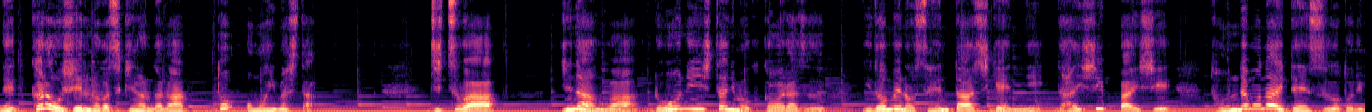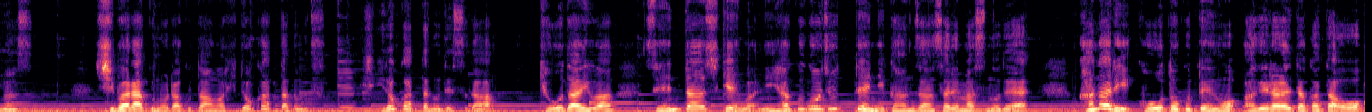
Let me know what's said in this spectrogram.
根っから教えるのが好きなのだなと思いました。実は次男は浪人したにもかかわらず2度目のセンター試験に大失敗しとんでもない点数を取ります。しばらくの落胆はひどかったのですひどかったのですが兄弟はセンター試験は250点に換算されますので、かなり高得点を上げられた方を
